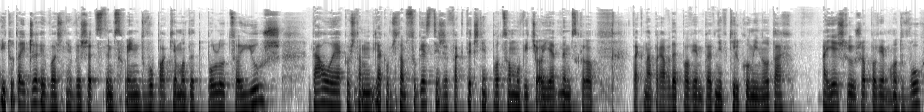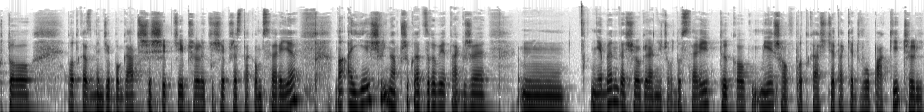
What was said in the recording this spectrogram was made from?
I tutaj Jerry właśnie wyszedł z tym swoim dwupakiem o Deadpoolu, co już dało jakąś tam, jakąś tam sugestię, że faktycznie po co mówić o jednym, skoro tak naprawdę powiem pewnie w kilku minutach. A jeśli już opowiem o dwóch, to podcast będzie bogatszy, szybciej przeleci się przez taką serię. No a jeśli na przykład zrobię tak, że mm, nie będę się ograniczał do serii, tylko mieszał w podcaście takie dwupaki, czyli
